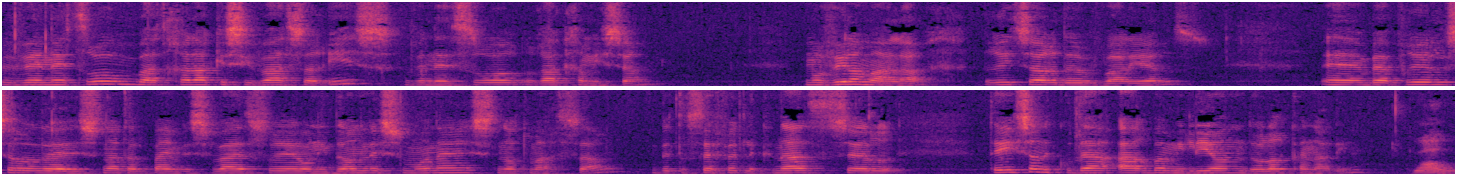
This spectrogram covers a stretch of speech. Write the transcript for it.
ונעצרו בהתחלה כ-17 איש, ונאסרו רק חמישה. מוביל המהלך, ריצ'רד וליירס, אה, באפריל של אה, שנת 2017 הוא נידון לשמונה שנות מאסר, בתוספת לקנס של 9.4 מיליון דולר קנדי. וואו.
